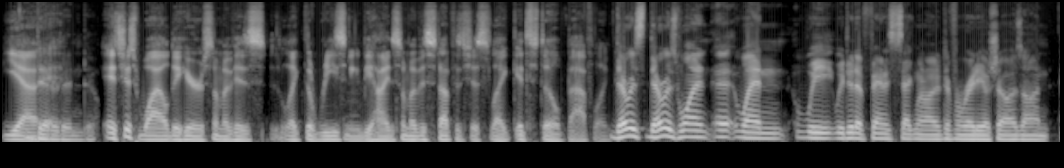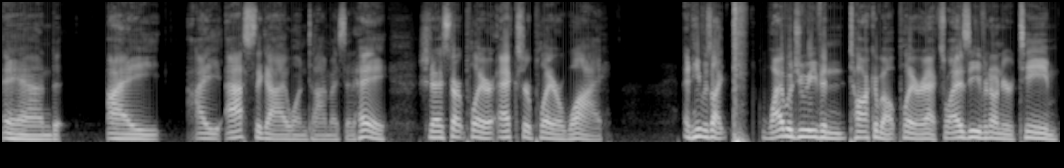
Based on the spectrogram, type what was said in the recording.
Yeah, did or didn't do. It's just wild to hear some of his like the reasoning behind some of his stuff. It's just like it's still baffling. There was there was one uh, when we we did a fantasy segment on a different radio show I was on, and I I asked the guy one time. I said, "Hey, should I start player X or player Y?" And he was like, "Why would you even talk about player X? Why is he even on your team?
